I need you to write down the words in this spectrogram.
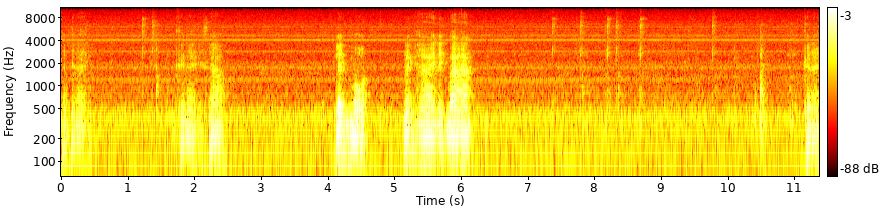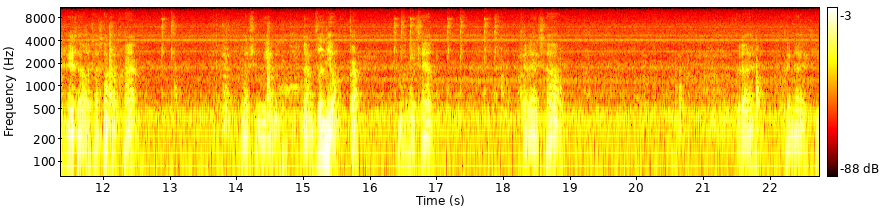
xem cây này. Cây này thì sao? Lệnh 1 lệnh 2 lệnh 3 ăn. Cái này hết rồi, ta sang tập khác. Mình sẽ mình làm rất nhiều cặp. Mọi người xem. Cái này sao? Cái này cái này thì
